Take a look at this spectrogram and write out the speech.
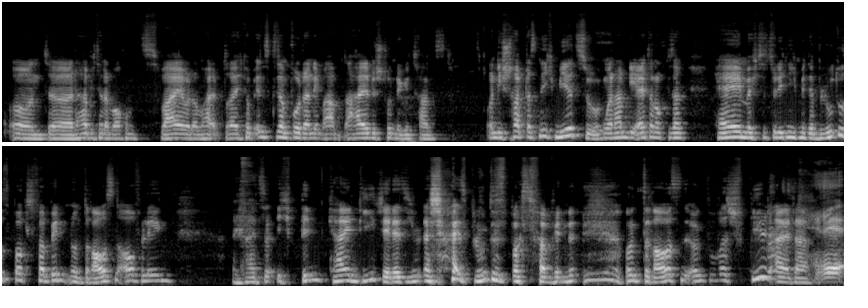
Und äh, da habe ich dann aber auch um zwei oder um halb drei, ich glaube insgesamt wurde an dem Abend eine halbe Stunde getanzt. Und ich schreibe das nicht mir zu. Irgendwann haben die Eltern auch gesagt, hey, möchtest du dich nicht mit der Bluetooth-Box verbinden und draußen auflegen? Ich weiß so, ich bin kein DJ, der sich mit einer scheiß Bluetooth-Box verbindet und draußen irgendwo was spielt, Alter. Hä,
